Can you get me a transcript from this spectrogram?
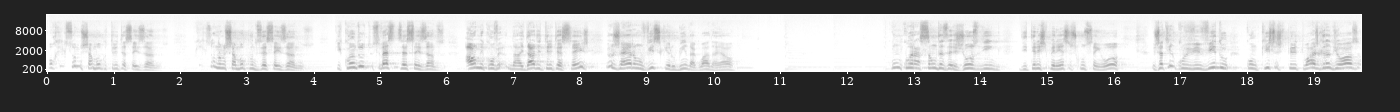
Por que, que o Senhor me chamou com 36 anos? Por que, que o Senhor não me chamou com 16 anos? Que quando eu tivesse 16 anos, ao me na idade de 36, eu já era um vice-querubim da Guarda Real. Com um coração desejoso de de ter experiências com o Senhor. Eu já tinha vivido conquistas espirituais grandiosas,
